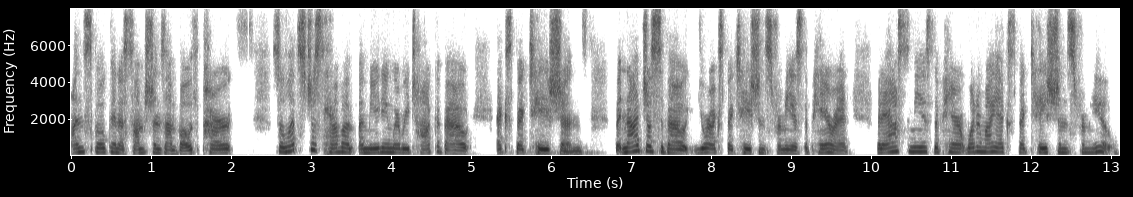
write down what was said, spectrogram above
unspoken assumptions on both parts. So let's just have a, a, meeting where we talk about expectations, but not just about your expectations for me as the parent, but ask me as the parent, what are my expectations from you?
